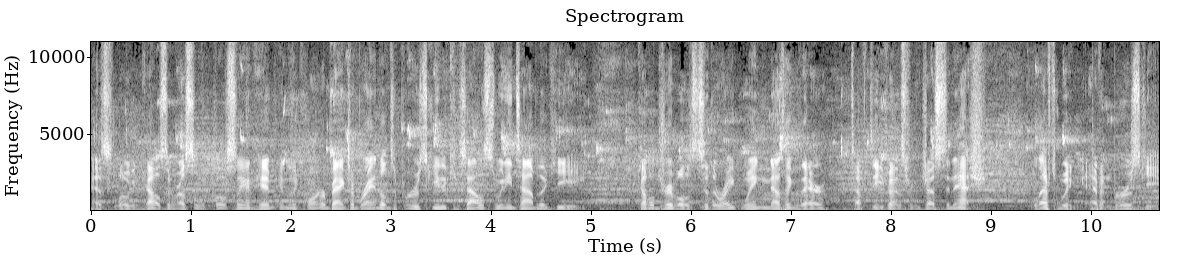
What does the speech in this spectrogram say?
As Logan Carlson wrestled closely on him into the corner, back to Brandel to Peruski to Kyle Sweeney, top of the key. Couple dribbles to the right wing, nothing there. Tough defense from Justin Esch. Left wing, Evan Peruski.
